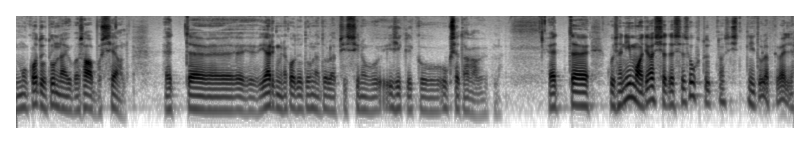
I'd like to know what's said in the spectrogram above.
mu kodutunne juba saabus seal et äh, järgmine kodutunne tuleb siis sinu isikliku ukse taga võib-olla et äh, kui sa niimoodi asjadesse suhtud, no siis nii tulebki välja.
